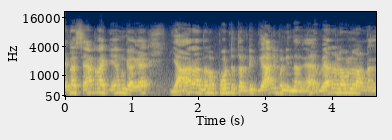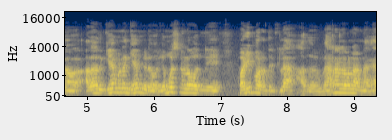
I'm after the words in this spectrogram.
ஏன்னா சேட்ரா கேமுக்காக யாராக இருந்தாலும் போட்டு தள்ளிட்டு காலி பண்ணியிருந்தாங்க. வேற லெவலில் ஆடினாங்க. அதாவது கேம்னா கேம் கிடையாது. ஒரு எமோஷனலாக ஒரு பழி போடுறது இருக்குல்ல அது வேற லெவலில் ஆடினாங்க.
